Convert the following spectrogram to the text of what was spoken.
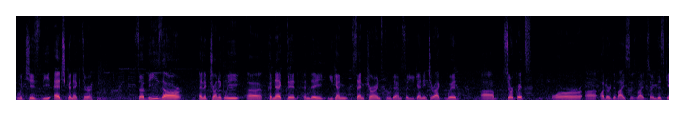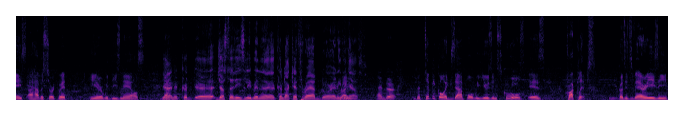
which is the edge connector. So these are electronically uh, connected and they you can send currents through them so you can interact with uh, circuits or uh, other devices, right? So in this case, I have a circuit here with these nails. Yeah, and it could uh, just as easily been a conductor thread or anything right. else. And uh, the typical example we use in schools is croc clips because it's very easy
